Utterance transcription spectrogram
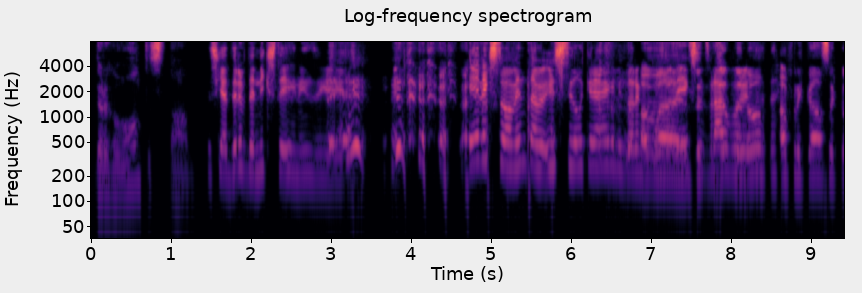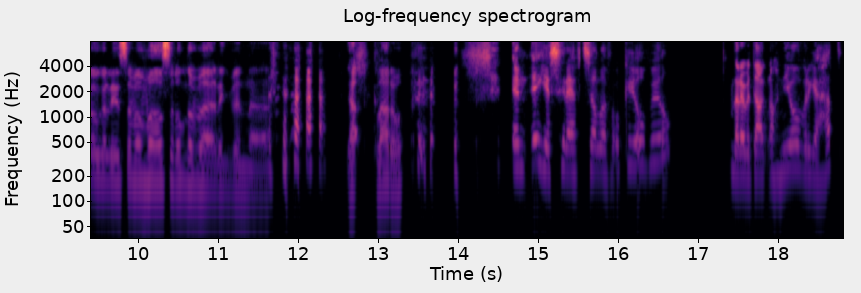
door gewoon te staan. Dus jij durft er niks tegenin te geven. Het enigste moment dat we u stil krijgen is door een Congolese vrouw voor u op. Afrikaanse Congolese mama's rondom. Ik ben... eh, Ja, klaar hoor. En eh, je schrijft zelf ook heel veel. Daar hebben we het eigenlijk nog niet over gehad.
